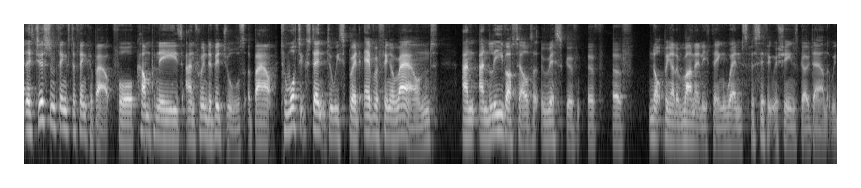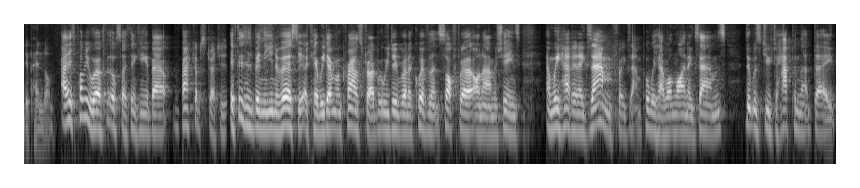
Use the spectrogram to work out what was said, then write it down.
There's just some things to think about for companies and for individuals about to what extent do we spread everything around and, and leave ourselves at the risk of, of, of not being able to run anything when specific machines go down that we depend on. And it's probably worth also thinking about backup strategies. If this has been the university, okay, we don't run CrowdStrike, but we do run equivalent software on our machines, and we had an exam, for example, we have online exams that was due to happen that day,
